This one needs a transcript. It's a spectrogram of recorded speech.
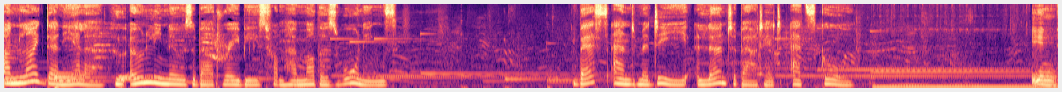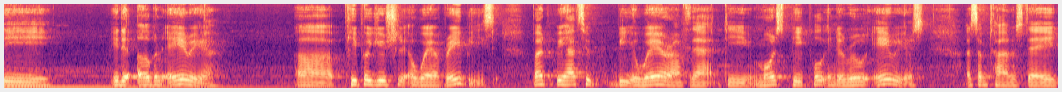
Unlike Daniela, who only knows about rabies from her mother's warnings, Bess and Madee learnt about it at school. In the, in the urban area, uh, people usually aware of rabies, but we have to be aware of that. The most people in the rural areas, uh, sometimes they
